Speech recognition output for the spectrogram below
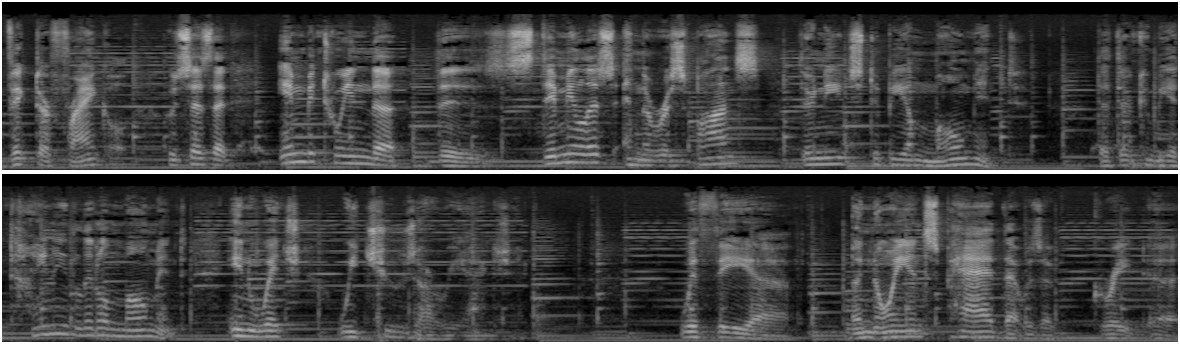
Viktor Frankl who says that in between the the stimulus and the response, there needs to be a moment that there can be a tiny little moment in which we choose our reaction. With the uh, annoyance pad, that was a great uh,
